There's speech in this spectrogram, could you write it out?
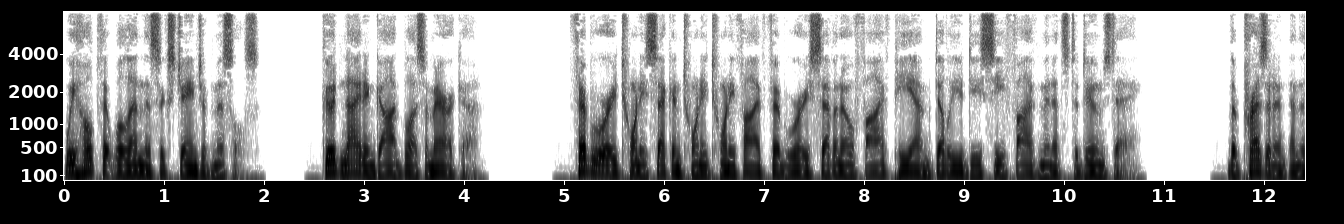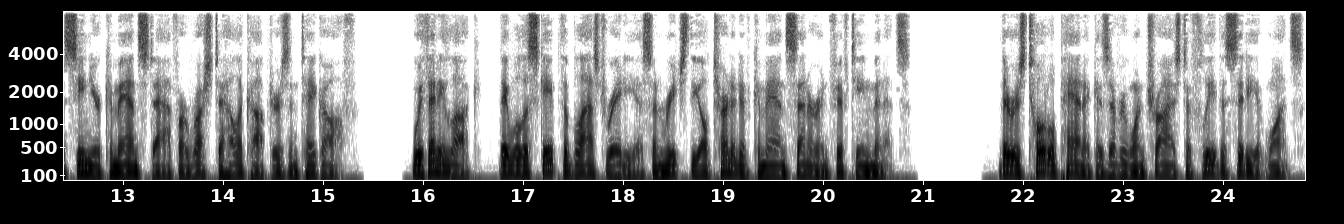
We hope that we'll end this exchange of missiles. Good night and God bless America. February 22, 2025, February 7:05 p.m. WDC 5 minutes to doomsday. The president and the senior command staff are rushed to helicopters and take off. With any luck, they will escape the blast radius and reach the alternative command center in 15 minutes. There is total panic as everyone tries to flee the city at once.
